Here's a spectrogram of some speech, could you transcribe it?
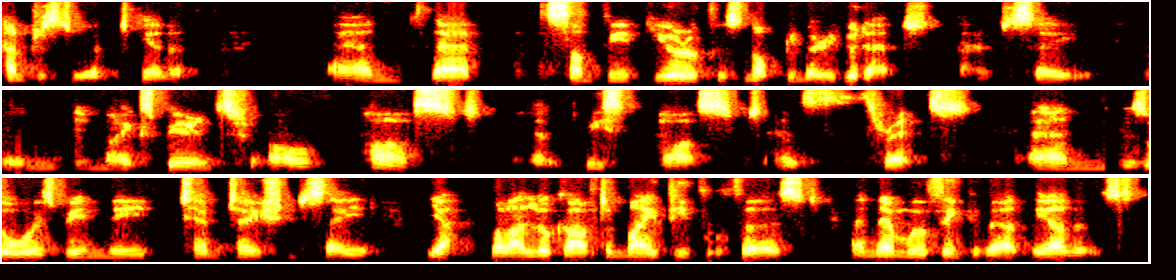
countries to work together. And that's something that Europe has not been very good at, I have to say, in, in my experience of past, uh, recent past health threats. And there's always been the temptation to say, yeah, well, I look after my people first, and then we'll think about the others.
